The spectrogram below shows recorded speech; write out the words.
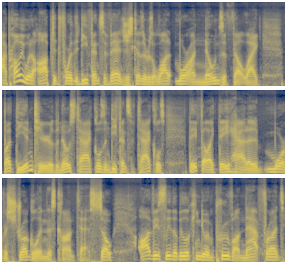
I probably would have opted for the defensive end just because there was a lot more unknowns, it felt like. But the interior, the nose tackles and defensive tackles, they felt like they had a more of a struggle in this contest. So obviously they'll be looking to improve on that front,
